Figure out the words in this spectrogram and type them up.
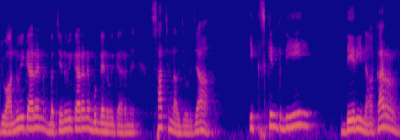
ਜਵਾਨ ਨੂੰ ਵੀ ਕਹਿ ਰਹੇ ਨੇ, ਬੱਚੇ ਨੂੰ ਵੀ ਕਹਿ ਰਹੇ ਨੇ, ਬੁੱਢੇ ਨੂੰ ਵੀ ਕਹਿ ਰਹੇ ਨੇ, ਸੱਚ ਨਾਲ ਜੁੜ ਜਾ। ਇੱਕ ਸਕਿੰਟ ਦੀ ਦੇਰੀ ਨਾ ਕਰ।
